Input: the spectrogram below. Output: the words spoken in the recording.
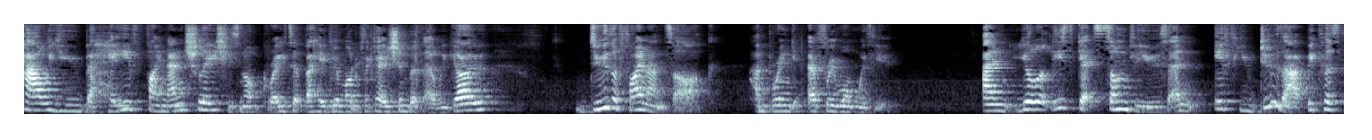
how you behave financially. She's not great at behavior modification, but there we go do the finance arc and bring everyone with you. And you'll at least get some views. And if you do that, because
